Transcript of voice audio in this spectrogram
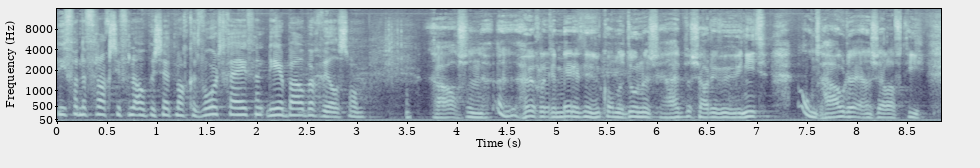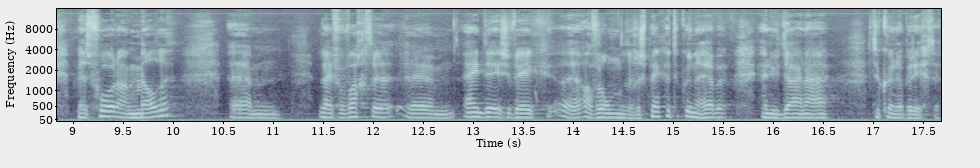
Wie van de fractie van OPZ mag het woord geven? De heer Bouwberg-Wilson. Nou, als we een, een heugelijke mededeling konden doen... zouden we u niet onthouden en zelf die met voorrang melden. Um, wij verwachten um, eind deze week uh, afrondende gesprekken te kunnen hebben... en u daarna te kunnen berichten.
